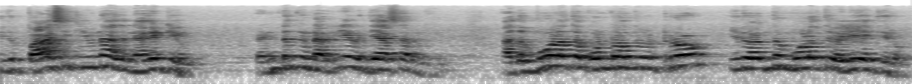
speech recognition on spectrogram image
இது பாசிட்டிவ்னா அது நெகட்டிவ் ரெண்டுக்கும் நிறைய வித்தியாசம் இருக்குது அது மூலத்தை கொண்டு வந்து விட்டுரும் இது வந்து மூலத்தை வெளியேற்றிடும்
